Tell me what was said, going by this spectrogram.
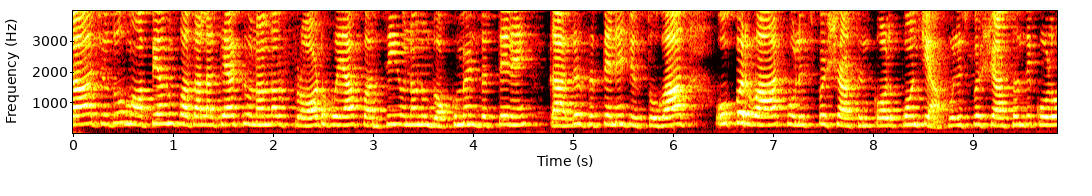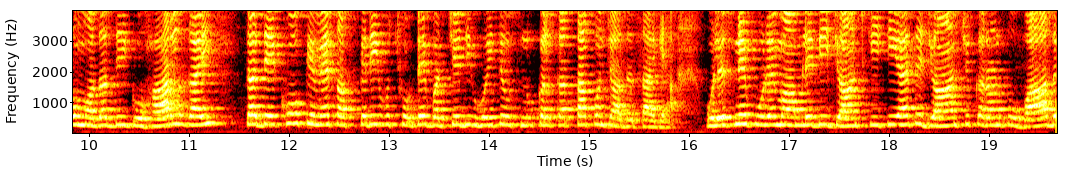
ਤਾਂ ਜਦੋਂ ਮਾਪਿਆਂ ਨੂੰ ਪਤਾ ਲੱਗਿਆ ਕਿ ਉਹਨਾਂ ਨਾਲ ਫਰਾਡ ਹੋਇਆ, ਫਰਜ਼ੀ ਉਹਨਾਂ ਨੂੰ ਡਾਕੂਮੈਂਟ ਦਿੱਤੇ ਨੇ, ਕਾਗਜ਼ ਦਿੱਤੇ ਨੇ, ਜਿਸ ਤੋਂ ਬਾਅਦ ਉਹ ਪਰਿਵਾਰ, ਪੁਲਿਸ ਪ੍ਰਸ਼ਾਸਨ ਕੋਲ ਪਹੁੰਚਿਆ। ਪੁਲਿਸ ਪ੍ਰਸ਼ਾਸਨ ਦੇ ਕੋਲੋਂ ਮਦਦ ਦੀ ਗੁਹਾਰ ਲਗਾਈ। ਤਾਂ ਦੇਖੋ ਕਿਵੇਂ ਤਸਕਰੀ ਉਹ ਛੋਟੇ ਬੱਚੇ ਦੀ ਹੋਈ ਤੇ ਉਸ ਨੂੰ ਕਲਕੱਤਾ ਪਹੁੰਚਾ ਦਿੱਤਾ ਗਿਆ। ਪੁਲਿਸ ਨੇ ਪੂਰੇ ਮਾਮਲੇ ਦੀ ਜਾਂਚ ਕੀਤੀ ਹੈ ਤੇ ਜਾਂਚ ਕਰਨ ਤੋਂ ਬਾਅਦ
